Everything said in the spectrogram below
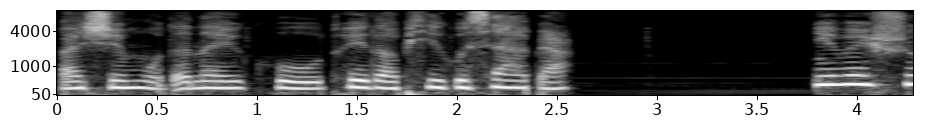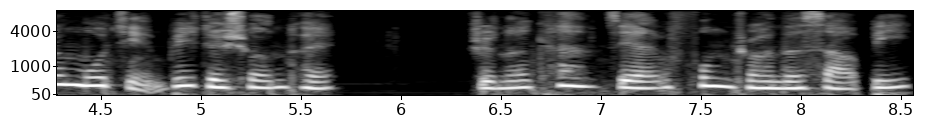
把师母的内裤推到屁股下边。因为师母紧闭着双腿，只能看见凤状的小鼻。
